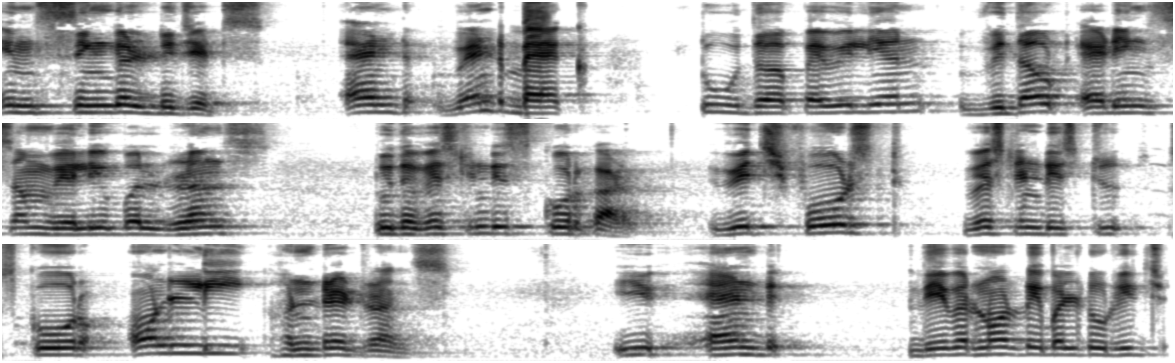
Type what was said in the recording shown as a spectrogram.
in single digits and went back to the pavilion without adding some valuable runs to the West Indies scorecard, which forced West Indies to score only 100 runs. And they were not able to reach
